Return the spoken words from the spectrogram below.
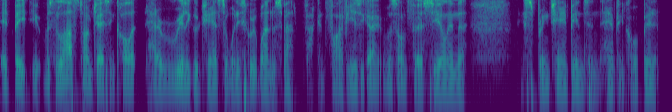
it, beat. It was the last time Jason Collett had a really good chance to win his Group One. It was about fucking five years ago. It was on First Seal in the Spring Champions, and Hampton Court beat it.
